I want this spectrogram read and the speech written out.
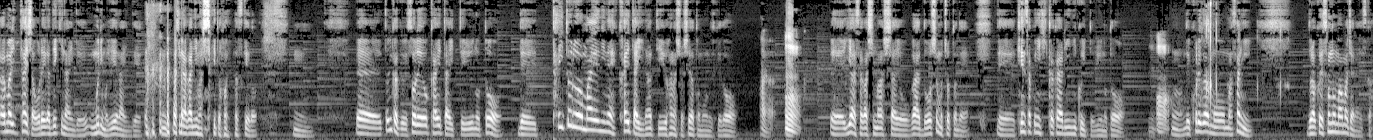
あまり大したお礼ができないんで、無理も言えないんで、うん、気長にましたいと思いますけど、うん。えーとにかくそれを変えたいっていうのと、で、タイトルを前にね、変えたいなっていう話をしてたと思うんですけど、はいはうん。えーいや、探しましたよが、どうしてもちょっとね、えー検索に引っかかりにくいというのと、うん。うん。で、これがもうまさに、ドラクエそのままじゃないですか。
